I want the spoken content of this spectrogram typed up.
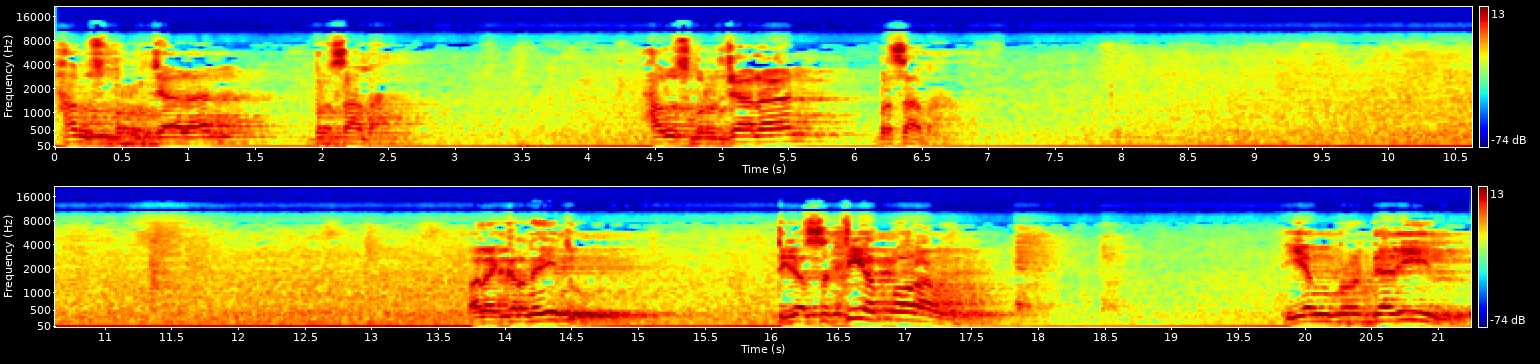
Harus berjalan bersama. Harus berjalan bersama. Oleh kerana itu tidak setiap orang yang berdalil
